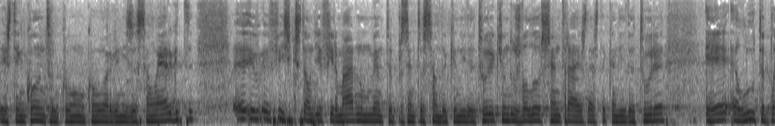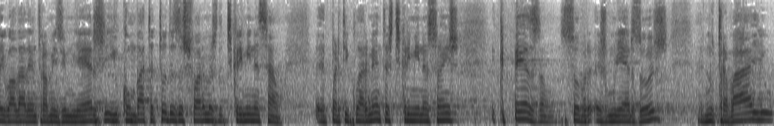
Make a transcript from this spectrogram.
este encontro com, com a organização ERGT. Eh, eu, eu fiz questão de afirmar, no momento da apresentação da candidatura, que um dos valores centrais desta candidatura é a luta pela igualdade entre homens e mulheres e o combate a todas as formas de discriminação, eh, particularmente as discriminações que pesam sobre as mulheres hoje, no trabalho,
